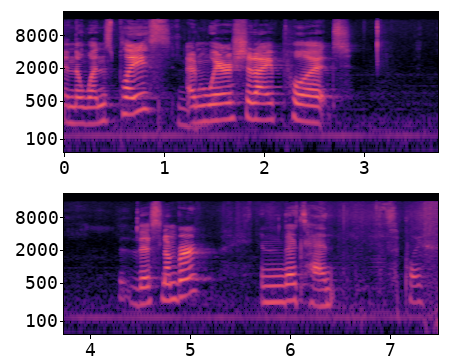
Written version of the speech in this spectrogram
In the ones place? Mm-hmm. And where should I put this number? In the tenths place.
